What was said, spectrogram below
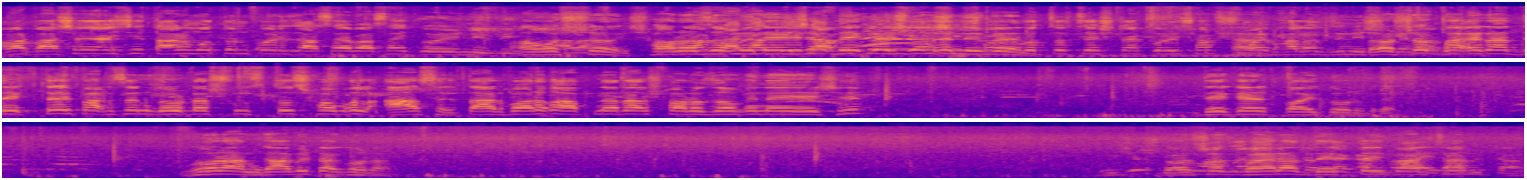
আমার বাসায় আইসি তার মতন করে যাচাই বাছাই করে নিবি। অবশ্যই, সরজমিনে এসে দেখে শুনে নিবেন। হ্যাঁ। সর্বোচ্চ চেষ্টা করি সবসময় ভালো জিনিস দর্শক ভাইরা দেখতেই পারছেন গরুটা সুস্থ সবল আছে। তারপরেও আপনারা সরজমিনে এসে দেখে ক্রয় করবেন। ঘোরান গাভিটা ঘোরান বিশেষ করে দর্শক ভাইরা দেখতেই পাচ্ছেন। গাভীটার।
